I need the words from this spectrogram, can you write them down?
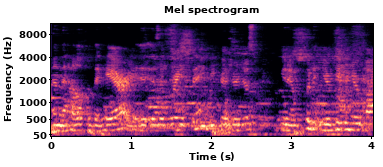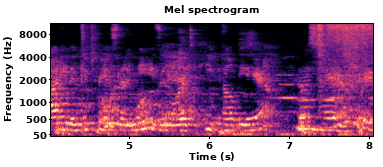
and the health of the hair is a great thing because you're just, you know, putting, you're giving your body the nutrients that it needs in order to keep healthy hair. Okay.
